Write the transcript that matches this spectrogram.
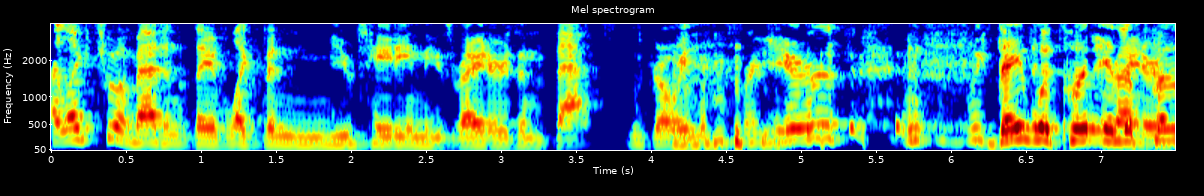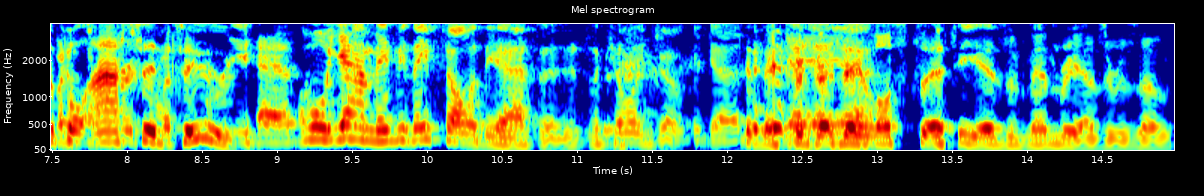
I like to imagine that they've like been mutating these writers in vats, growing them for years. We They were put in the writers, but purple it's a person acid too. Oh yeah, maybe they fell with the acid. It's the killing joke again. they yeah, forgot yeah, they lost 30 years of memory as a result.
